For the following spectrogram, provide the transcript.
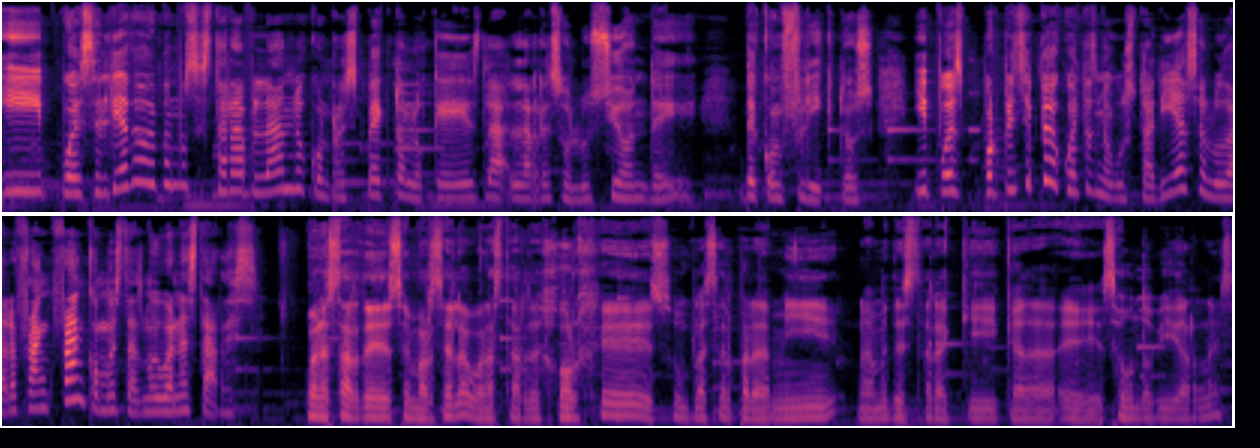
Y pues el día de hoy vamos a estar hablando con respecto a lo que es la, resolución de, de conflictos. Y pues por principio de cuentas me gustaría saludar a Frank. Frank, ¿cómo estás? Muy buenas tardes. Buenas tardes, Marcela. Buenas tardes, Jorge. Es un placer para mí nuevamente estar aquí cada eh, segundo viernes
